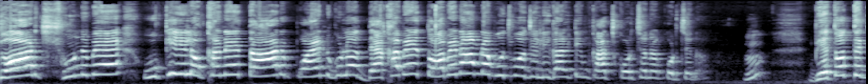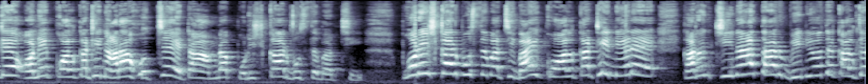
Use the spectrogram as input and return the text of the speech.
জজ শুনবে, উকিল ওখানে তার পয়েন্টগুলো দেখাবে, তবে না আমরা বুঝব যে লিগাল টিম কাজ করছে না করছে না। হুম? ভেতর থেকে অনেক কলকাঠি নাড়া হচ্ছে, এটা আমরা পরিষ্কার বুঝতে পারছি। পরিষ্কার বুঝতে পারছি ভাই, কলকাঠি নেড়ে, কারণ চীনা তার ভিডিওতে কালকে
